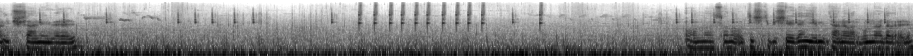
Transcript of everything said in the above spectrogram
Bundan 3 taneyi verelim. Ondan sonra o diş gibi şeyden 20 tane var. Bunları da verelim.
